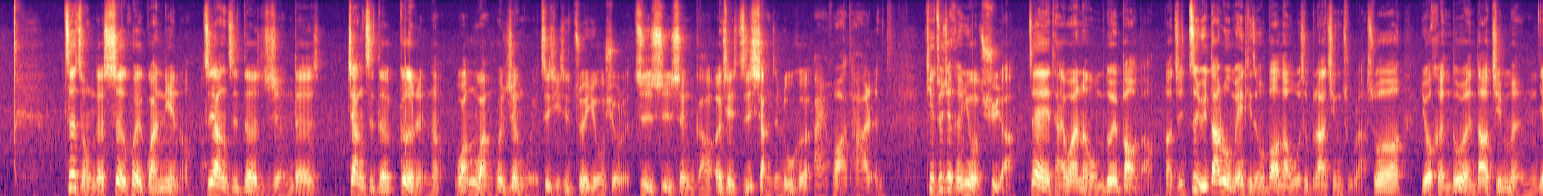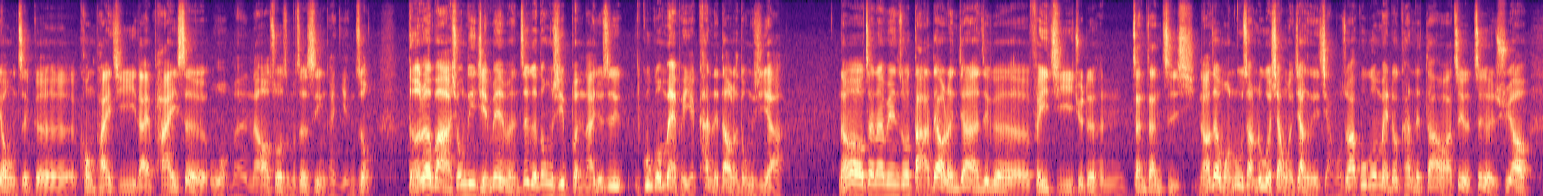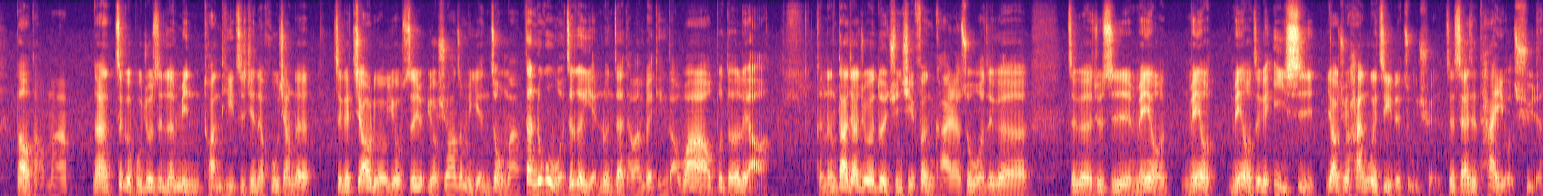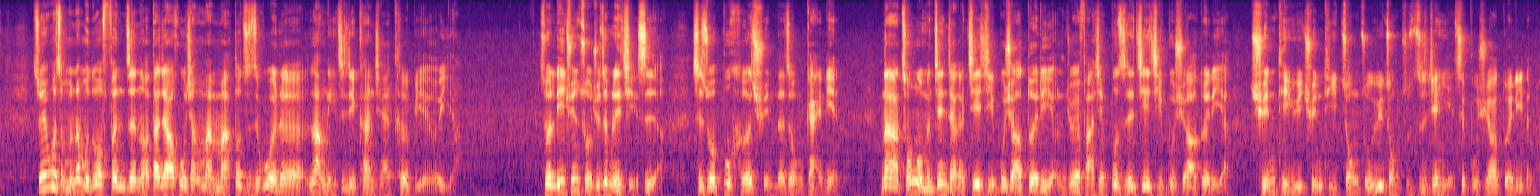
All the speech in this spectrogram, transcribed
这种的社会观念哦，这样子的人的这样子的个人呢，往往会认为自己是最优秀的，自视甚高，而且只想着如何矮化他人。其实最近很有趣啊，在台湾呢，我们都会报道啊。至至于大陆媒体怎么报道，我是不大清楚了。说有很多人到金门用这个空拍机来拍摄我们，然后说什么这个事情很严重，得了吧，兄弟姐妹们，这个东西本来就是 Google Map 也看得到的东西啊。然后在那边说打掉人家的这个飞机，觉得很沾沾自喜。然后在网络上，如果像我这样子讲，我说啊，Google Map 都看得到啊，这个这个需要报道吗？那这个不就是人民团体之间的互相的这个交流，有时有需要这么严重吗？但如果我这个言论在台湾被听到，哇，不得了，可能大家就会对群起愤慨了，说我这个这个就是没有没有没有这个意识要去捍卫自己的主权，这实在是太有趣了。所以为什么那么多纷争哦？大家互相谩骂，都只是为了让你自己看起来特别而已啊。所以离群所居这么的解释啊，是说不合群的这种概念。那从我们今天讲的阶级不需要对立，你就会发现，不只是阶级不需要对立啊，群体与群体、种族与种族之间也是不需要对立的嘛。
